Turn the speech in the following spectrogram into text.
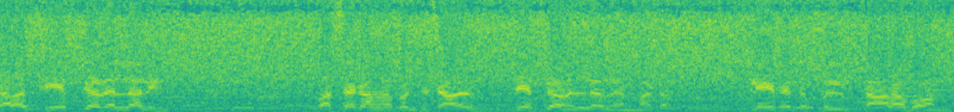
చాలా సేఫ్గా వెళ్ళాలి. వర్షాకాలంలో కొంచెం చాలా సేఫ్గా వెళ్ళాలి అనమాట ప్లేస్ అయితే ఫుల్ చాలా బాగుంది.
